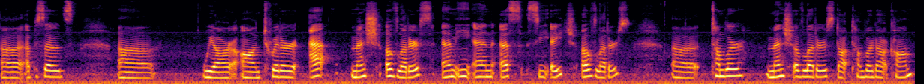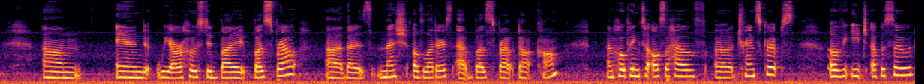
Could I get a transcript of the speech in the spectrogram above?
uh, episodes. Uh, we are on Twitter at Mensch of Letters, M E N S C H of Letters. Uh, Tumblr, menschofletters.tumblr.com. Um, and we are hosted by Buzzsprout, uh, that is Mensch of Letters at buzzsprout.com. I'm hoping to also have uh, transcripts of each episode.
